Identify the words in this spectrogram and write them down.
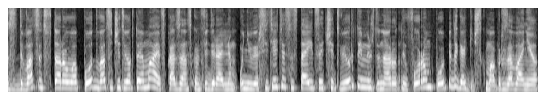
С 22 по 24 мая в Казанском федеральном университете состоится четвертый международный форум по педагогическому образованию.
